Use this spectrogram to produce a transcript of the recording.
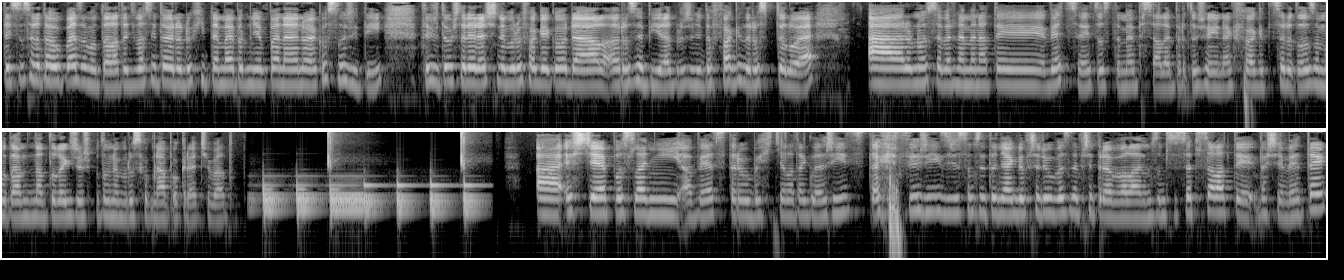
teď jsem se do toho úplně zamotala, teď vlastně to jednoduchý téma je pro mě úplně nejenom jako složitý, takže to už tady radši nebudu fakt jako dál rozebírat, protože mě to fakt rozptiluje. A rovnou se vrhneme na ty věci, co jste mi psali, protože jinak fakt se do toho zamotám natolik, že už potom nebudu schopná pokračovat. A ještě poslední věc, kterou bych chtěla takhle říct, tak chci říct, že jsem si to nějak dopředu vůbec nepřipravovala, jenom jsem si sepsala ty vaše věty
